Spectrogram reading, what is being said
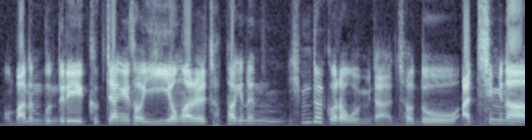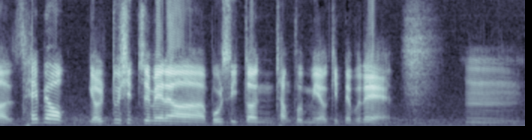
어, 많은 분들이 극장에서 이 영화를 접하기는 힘들 거라고 봅니다. 저도 아침이나 새벽 12시쯤에나 볼 수 있던 작품이었기 때문에 음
